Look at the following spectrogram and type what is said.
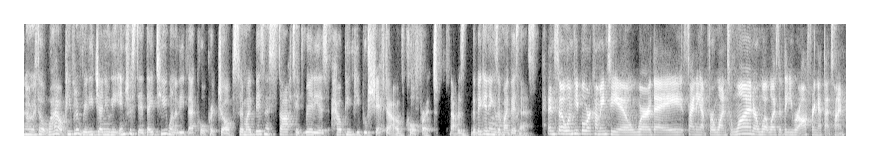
And I thought, wow, people are really genuinely interested. They too want to leave their corporate jobs. So my business started really as helping people shift out of corporate. That was the beginnings of my business. And so when people were coming to you, were they signing up for one to one or what was it that you were offering at that time?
